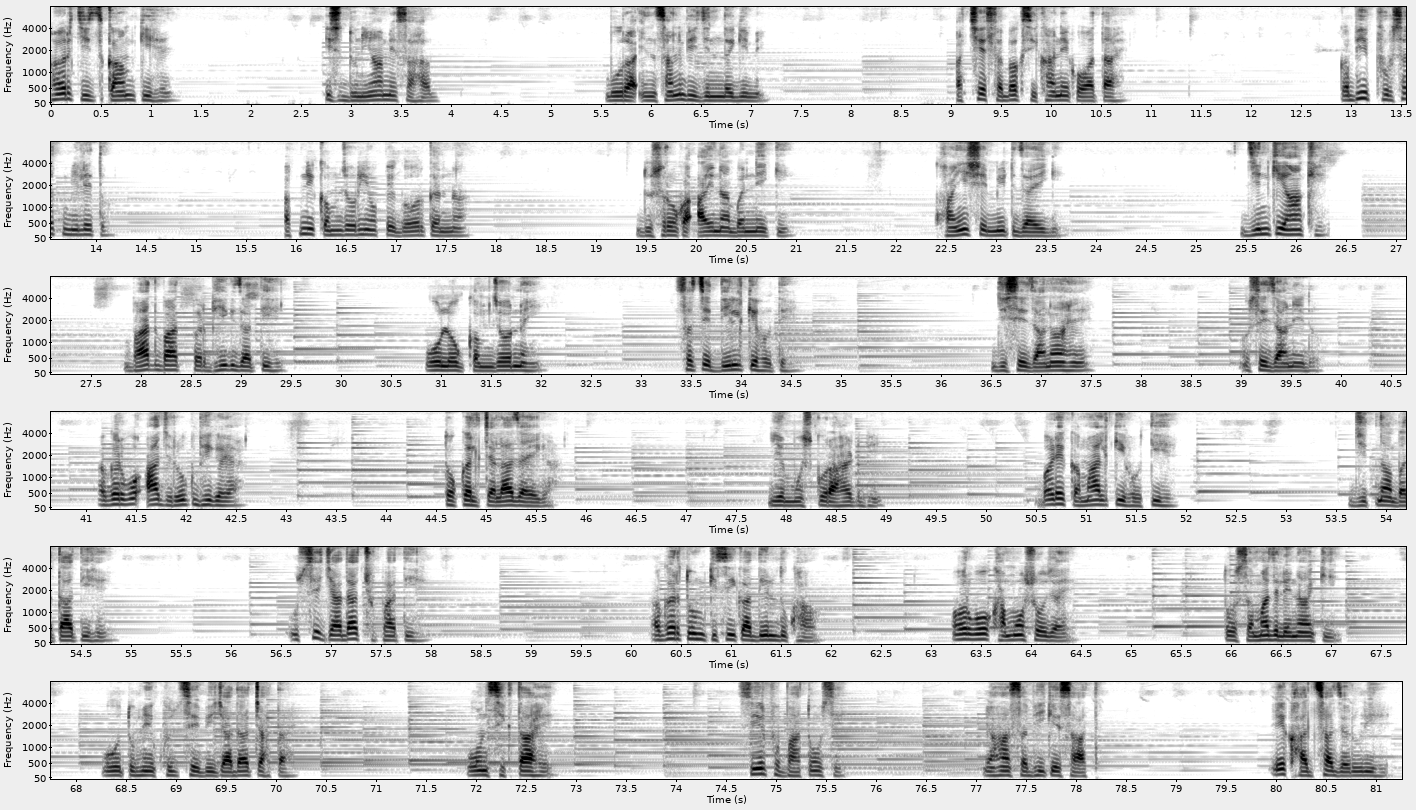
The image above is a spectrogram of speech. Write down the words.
हर चीज़ काम की है। इस दुनिया में साहब, बुरा इंसान भी ज़िंदगी में अच्छे सबक सिखाने को आता है। कभी फुर्सत मिले तो अपनी कमज़ोरियों पे गौर करना, दूसरों का आईना बनने की ख्वाहिशें मिट जाएगी। जिनकी आँखें बात बात पर भीग जाती है। वो लोग कमज़ोर नहीं, सच्चे दिल के होते हैं। जिसे जाना है, उसे जाने दो। अगर वो आज रुक भी गया तो कल चला जाएगा। ये मुस्कुराहट भी बड़े कमाल की होती है। जितना बताती है, उससे ज़्यादा छुपाती है। अगर तुम किसी का दिल दुखाओ और वो खामोश हो जाए तो समझ लेना कि वो तुम्हें खुद से भी ज़्यादा चाहता है। कौन सीखता है? सिर्फ़ बातों से, यहाँ सभी के साथ। एक हादसा ज़रूरी है।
